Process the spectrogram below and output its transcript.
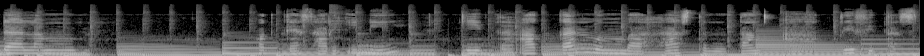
Dalam podcast hari ini Kita akan membahas tentang aktivitas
